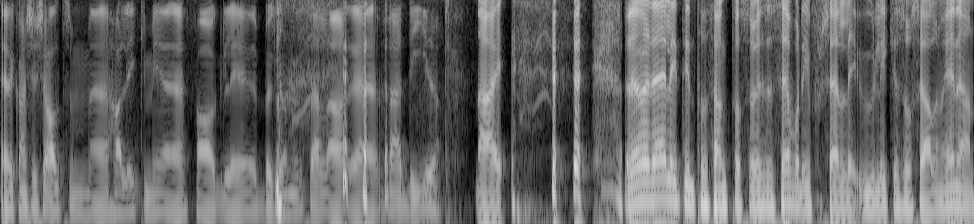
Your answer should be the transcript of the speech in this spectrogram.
er det kanskje ikke alt som eh, har like mye faglig begrunnelse eller eh, verdi, da. Nei. det, er- det er litt interessant også, hvis du ser på de forskjellige ulike sosiale mediene.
